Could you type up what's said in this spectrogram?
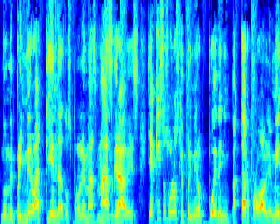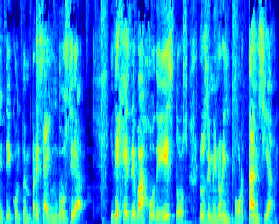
Donde primero atiendas los problemas más graves, ya que esos son los que primero pueden impactar probablemente con tu empresa e industria y dejes debajo de estos los de menor importancia.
